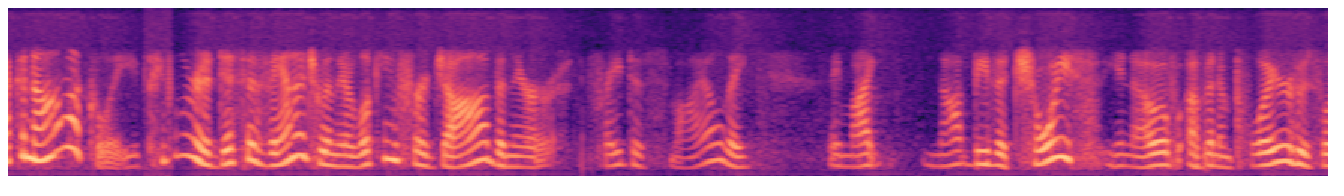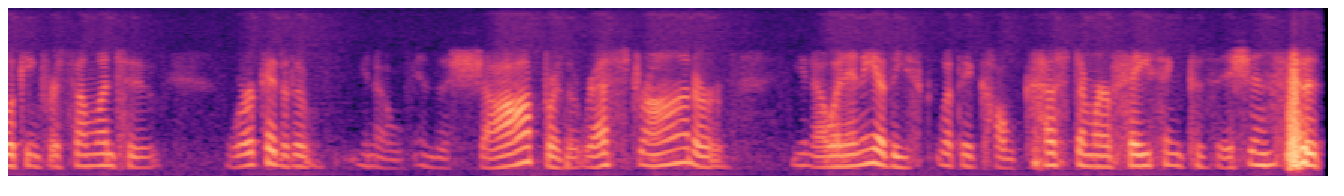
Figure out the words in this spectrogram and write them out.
economically. People are at a disadvantage when they're looking for a job and they're afraid to smile. They they might not be the choice, you know, of, of an employer who's looking for someone to work at the you know in the shop or the restaurant or you know in any of these what they call customer facing positions that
